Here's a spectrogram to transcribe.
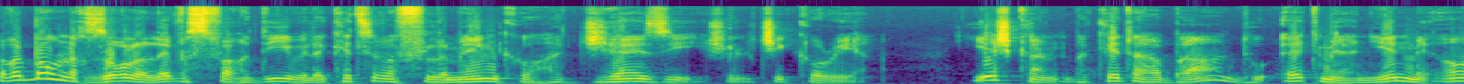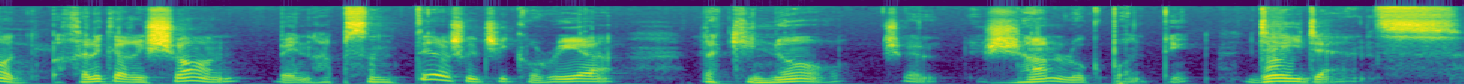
אבל בואו נחזור ללב הספרדי ולקצב הפלמנקו הג'אזי של צ'יק קוריאה. יש כאן בקטע הבא דואט מעניין מאוד בחלק הראשון בין הפסנתר של צ'יק קוריאה לכינור של ז'אן לוק פונטי, Day Dance.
